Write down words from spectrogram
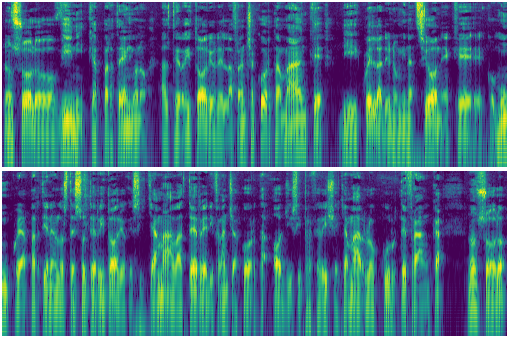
non solo vini che appartengono al territorio della Franciacorta ma anche di quella denominazione che comunque appartiene allo stesso territorio che si chiamava Terre di Franciacorta oggi si preferisce chiamarlo Curte Franca, non solo,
